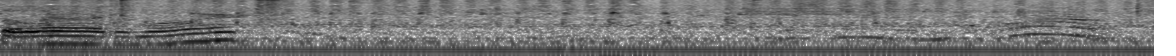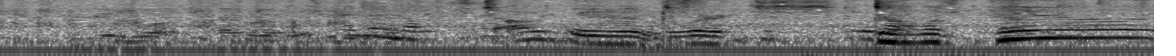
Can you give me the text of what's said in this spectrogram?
a little more. I And we're done with blue.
